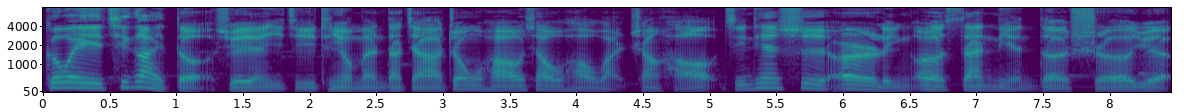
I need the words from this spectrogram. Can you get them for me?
各位亲爱的学员以及听友们，大家中午好、下午好、晚上好。今天是二零二三年的十二月，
